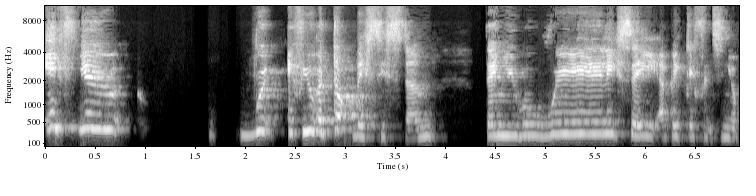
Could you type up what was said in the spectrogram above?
if you if you adopt this system, then you will really see a big difference in your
